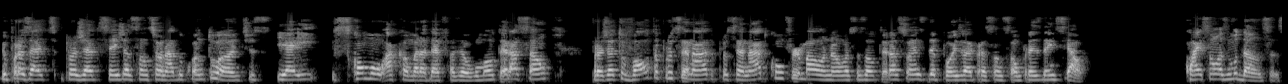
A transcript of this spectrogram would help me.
e o projeto, projeto seja sancionado quanto antes. E aí, como a Câmara deve fazer alguma alteração, o projeto volta para o Senado, para o Senado confirmar ou não essas alterações, depois vai para a sanção presidencial. Quais são as mudanças?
